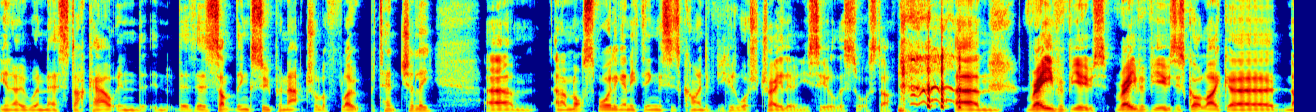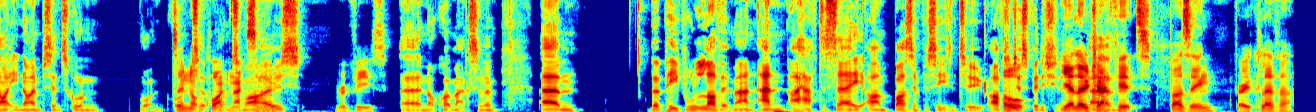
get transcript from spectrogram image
you know when they're stuck out in, in there's something supernatural afloat potentially. Um, and I'm not spoiling anything. This is kind of you could watch a trailer and you see all this sort of stuff. um, rave reviews, rave reviews. It's got like a 99% score on Rotten, So not quite maximum. Tomatoes Reviews. uh, not quite maximum. Um, but people love it, man. And I have to say, I'm buzzing for season two after Oh, just finishing it. Yellow Um, Jackets, buzzing, very clever.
